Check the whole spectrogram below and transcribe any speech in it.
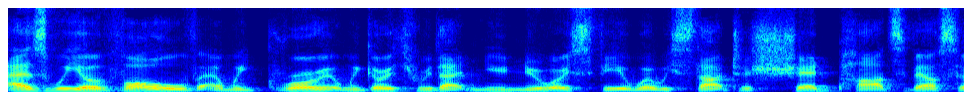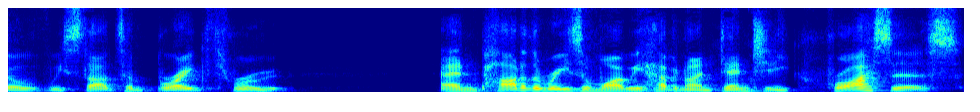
As we evolve and we grow and we go through that new neurosphere where we start to shed parts of ourselves, we start to break through. And part of the reason why we have an identity crisis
